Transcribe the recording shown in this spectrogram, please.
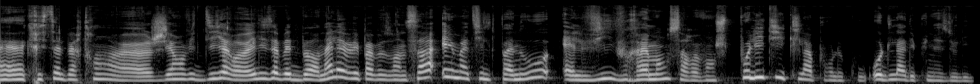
Euh, Christelle Bertrand, euh, j'ai envie de dire, euh, Elisabeth Borne, elle n'avait pas besoin de ça. Et Mathilde Panot, elle vit vraiment sa revanche politique, là, pour le coup, au-delà des punaises de lit.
